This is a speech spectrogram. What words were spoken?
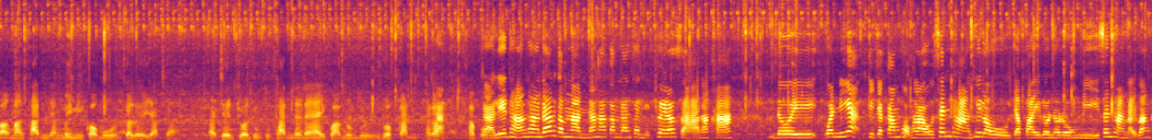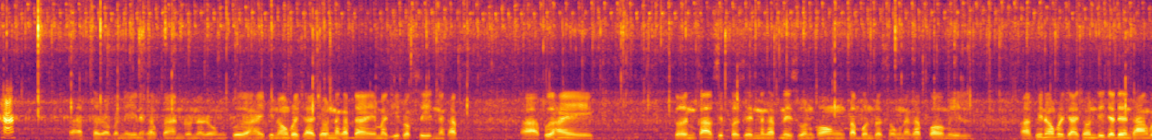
บางบางท่านยังไม่มีข้อมูลก็เลยอยากจะเชิญชวนทุกทุกๆท่านได้ให้ความร่วมมือร่วมกันนะครับค่ะครับผม ค่ะเรียนถามทางด้านกำนันนะคะกำนันสนิทช่วยรักษานะคะ โดยวันนี้กิจกรรมของเราเส้นทางที่เราจะไปรณรงค์มีเส้นทางไหนบ้างคะ ครับสำหรับวันนี้นะครับการรณรงค์เพื่อให้พี่น้องประชาชนนะครับได้มาฉีดวัคซีนนะครับอ่าเพื่อให้ เกิน 90%นะครับในส่วนของตำบลประสงค์นะครับ ก็มีพี่น้องประชาชนที่จะเดินทางไป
